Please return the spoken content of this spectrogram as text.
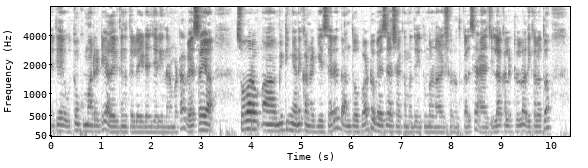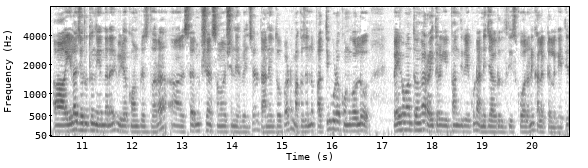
అయితే ఉత్తమ్ కుమార్ రెడ్డి అదేవిధంగా తెలియజేయడం జరిగిందనమాట వ్యవసాయ సోమవారం మీటింగ్ అనేది కండక్ట్ చేశారు. దాంతోపాటు వ్యవసాయ శాఖ మంత్రి తుమ్మల నాగేశ్వరరావు కలిసి ఆయా జిల్లా కలెక్టర్లు అధికారులతో ఇలా జరుగుతుంది ఏందనేది వీడియో కాన్ఫరెన్స్ ద్వారా సమీక్ష సమావేశం నిర్వహించారు. దానితో పాటు మొక్కజొన్న పత్తి కూడా కొనుగోలు వేగవంతంగా రైతులకు ఇబ్బంది లేకుండా అన్ని జాగ్రత్తలు తీసుకోవాలని కలెక్టర్లకు అయితే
